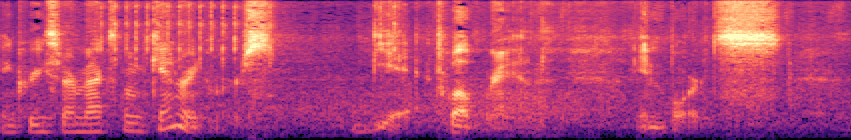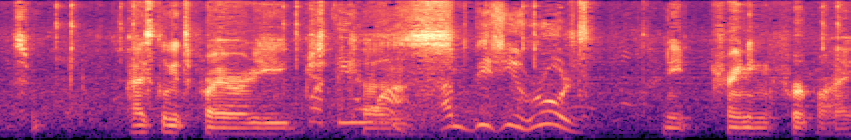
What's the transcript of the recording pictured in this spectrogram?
increase our maximum cannery numbers. Yeah, 12 grand imports. So high school gets priority just What do you want? because I'm busy ruling. I need training for my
